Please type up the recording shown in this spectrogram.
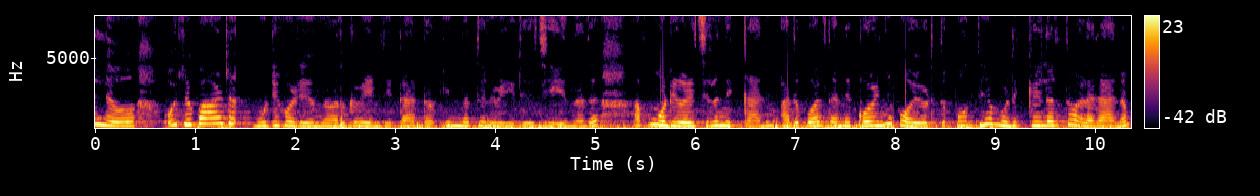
ഹലോ. ഒരുപാട് മുടി കൊഴിയുന്നവർക്ക് വേണ്ടിയിട്ടാട്ടോ ഇന്നത്തെ ഒരു വീഡിയോ ചെയ്യുന്നത്. അപ്പോൾ മുടി കൊഴിച്ചിൽ നിൽക്കാനും അതുപോലെ തന്നെ കൊഴിഞ്ഞു പോയെടുത്ത് പുതിയ മുടി കിളിർത്ത് വളരാനും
